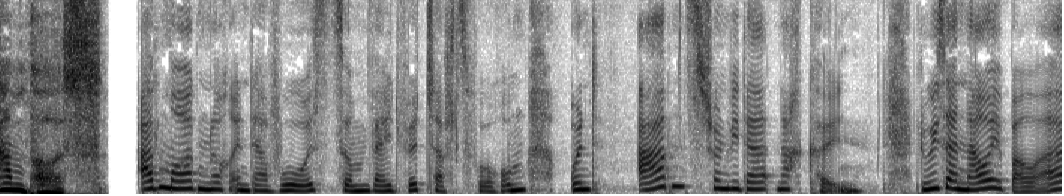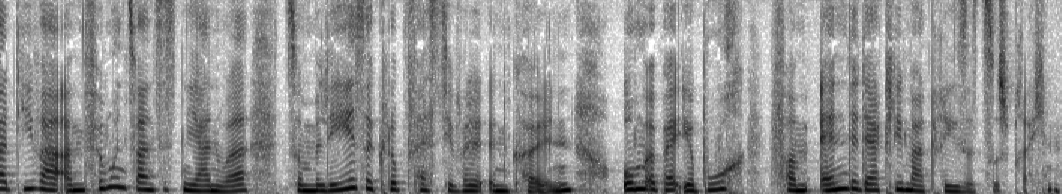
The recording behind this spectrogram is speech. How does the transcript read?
Campus. Ab morgen noch in Davos zum Weltwirtschaftsforum und abends schon wieder nach Köln. Luisa Neubauer, die war am 25. Januar zum Leseclub Festival in Köln, um über ihr Buch Vom Ende der Klimakrise zu sprechen.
